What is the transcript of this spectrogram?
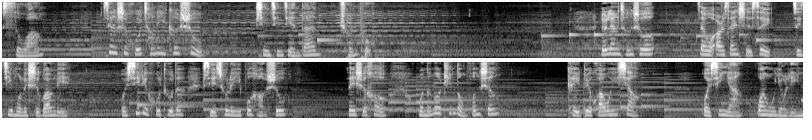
死亡，像是活成了一棵树，性情简单淳朴。刘良成说：“在我二三十岁最寂寞的时光里，我稀里糊涂的写出了一部好书。”那时候，我能够听懂风声，可以对花微笑。我信仰万物有灵。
